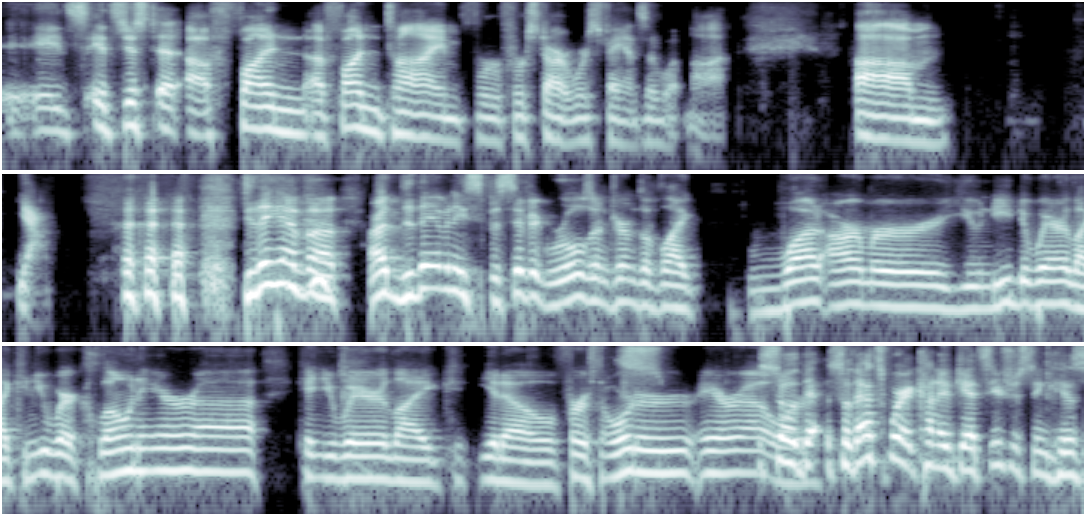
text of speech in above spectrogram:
it's it's just a, a fun a fun time for for star wars fans and whatnot um, yeah. do they have uh are do they have any specific rules in terms of like what armor you need to wear like can you wear clone era can you wear like you know first order era so that so that's where it kind of gets interesting because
